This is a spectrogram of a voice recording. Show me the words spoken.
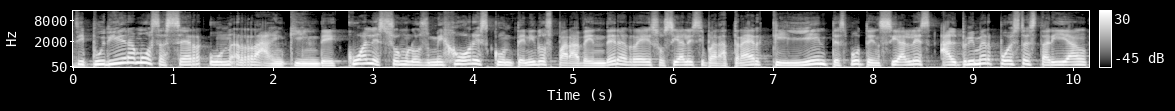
Si pudiéramos hacer un ranking de cuáles son los mejores contenidos para vender en redes sociales y para atraer clientes potenciales, al primer puesto estarían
